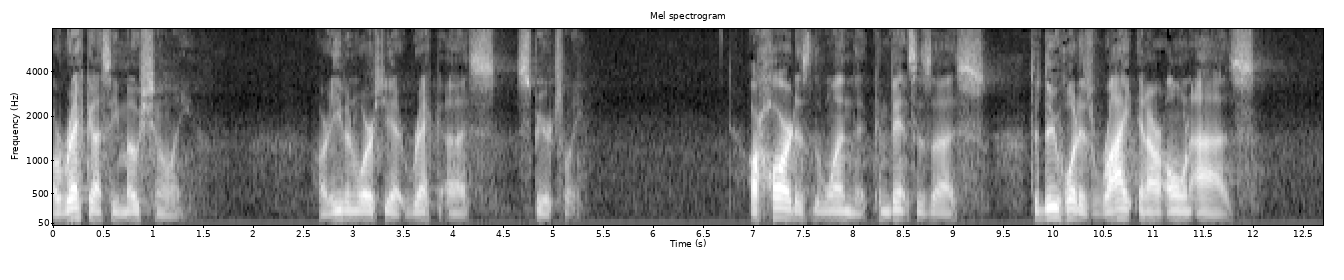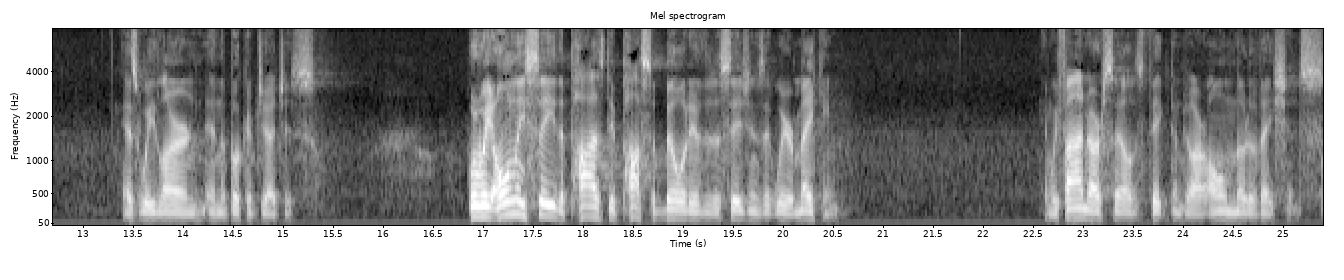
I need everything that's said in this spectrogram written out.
or wreck us emotionally, or even worse yet, wreck us spiritually. Our heart is the one that convinces us to do what is right in our own eyes, as we learn in the book of Judges. Where we only see the positive possibility of the decisions that we are making. And we find ourselves victim to our own motivations.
